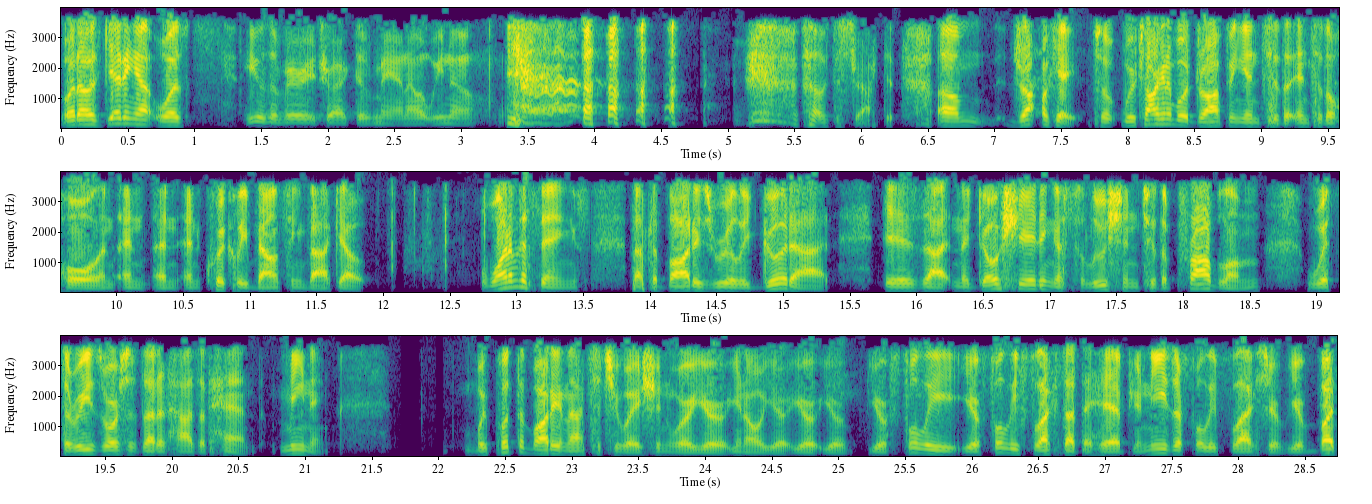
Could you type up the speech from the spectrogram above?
what I was getting at was, he was a very attractive man uh, we know I was distracted. Um, dro- okay, so we're talking about dropping into the into the hole and, and, and, and quickly bouncing back out. One of the things that the body's really good at is that negotiating a solution to the problem with the resources that it has at hand. Meaning, we put the body in that situation where you're, you know, you're you're you're you're fully you're fully flexed at the hip, your knees are fully flexed, your your butt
